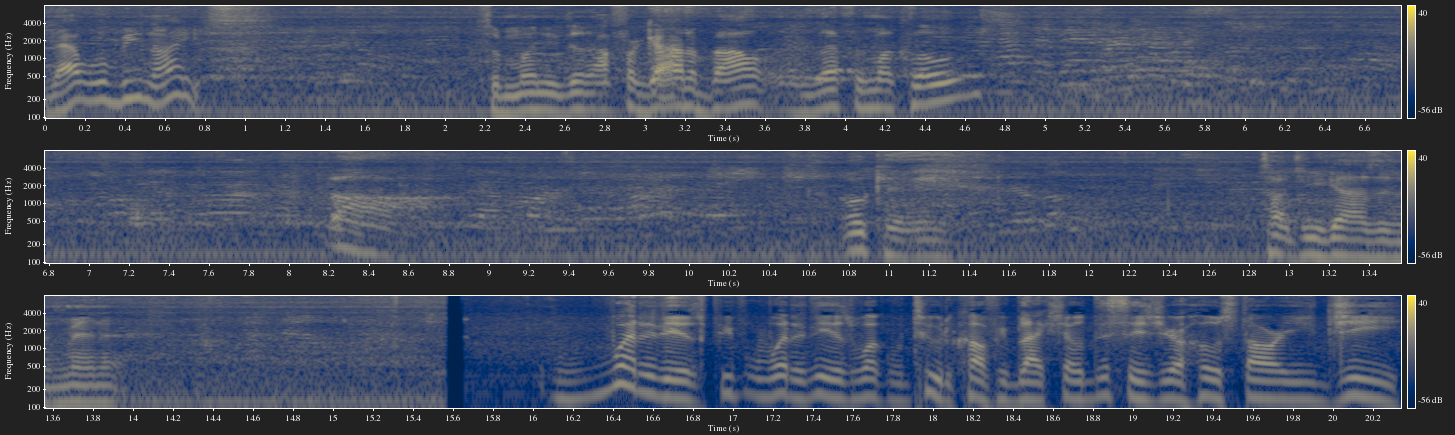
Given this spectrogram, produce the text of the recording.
That will be nice. Some money that I forgot about and left in my clothes. Ah. Okay. Talk to you guys in a minute. What it is, people, what it is. Welcome to the Coffee Black Show. This is your host, R-E-G,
